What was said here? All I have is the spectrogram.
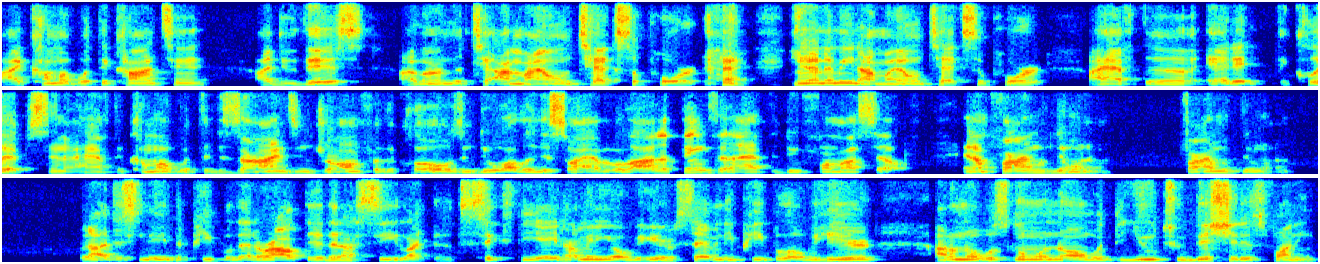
I come up with the content. I do this. I learn the te- I'm my own tech support. you know what I mean? I'm my own tech support. I have to edit the clips and I have to come up with the designs and draw them for the clothes and do all of this. So I have a lot of things that I have to do for myself. And I'm fine with doing them. Fine with doing them. But I just need the people that are out there that I see, like the 68, how many over here? 70 people over here. I don't know what's going on with the YouTube. This shit is funny.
